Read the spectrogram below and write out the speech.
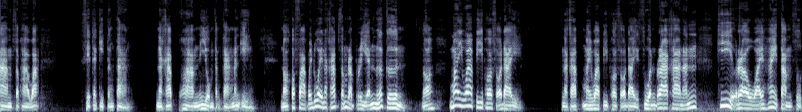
ตามสภาวะเศรษฐกิจต่างๆนะครับ ความนิยมต่างๆ นั่นเองเนาะก็ฝากไว้ด้วยนะครับสำหรับเหรียญเนื้อเกินเนาะไม่ว่าปีพศใดนะครับ ไม่ว่าปีพศใด ส่วนราคานั้นที่เราไว้ให้ต่ำสุด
